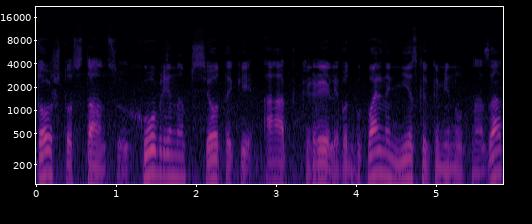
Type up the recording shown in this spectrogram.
то, что станцию Ховрина все-таки открыли. Вот буквально несколько минут назад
